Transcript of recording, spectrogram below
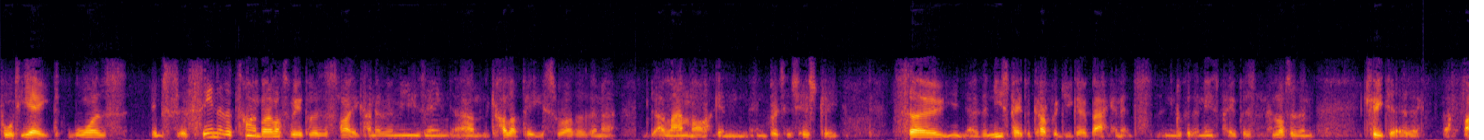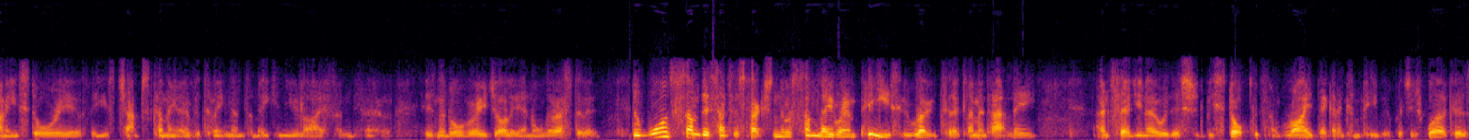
48 was was seen at the time by a lot of people as a slightly kind of amusing um, colour piece rather than a, a landmark in, in British history. So, you know, the newspaper coverage, you go back and it's, you look at the newspapers, and a lot of them treat it as a, a funny story of these chaps coming over to England to make a new life and, you know, isn't it all very jolly and all the rest of it. There was some dissatisfaction. There were some Labour MPs who wrote to Clement Attlee and said, you know, this should be stopped. It's not right. They're going to compete with British workers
